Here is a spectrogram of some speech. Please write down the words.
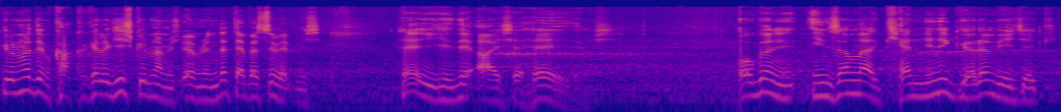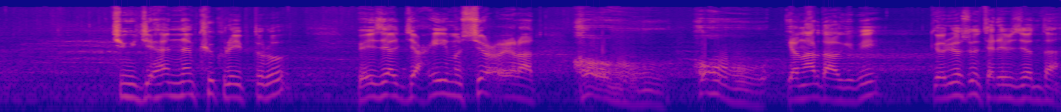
Gülmedi mi? Kahkakelik hiç gülmemiş ömründe tebessüm etmiş. Hey gidi Ayşe hey demiş. O gün insanlar kendini göremeyecek. Çünkü cehennem kükreyip duru. Ve izel cehîmü su'irat. Ho ho yanardağ gibi görüyorsunuz televizyonda.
